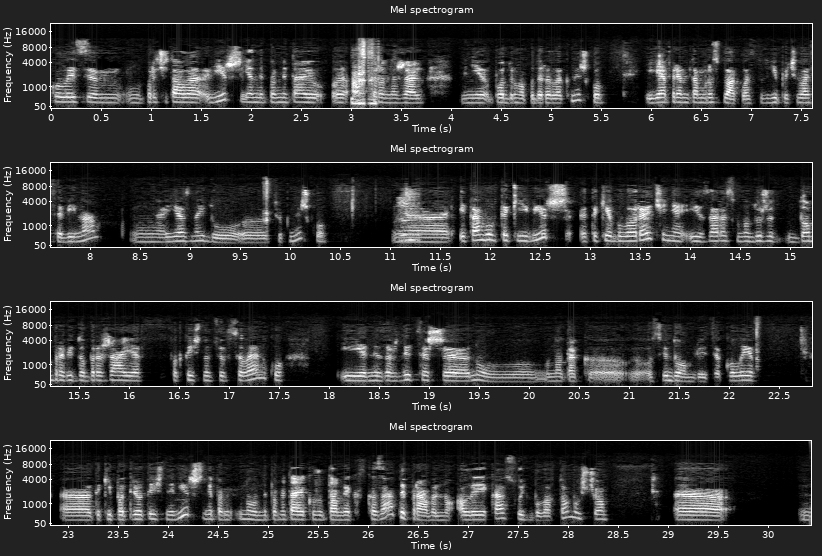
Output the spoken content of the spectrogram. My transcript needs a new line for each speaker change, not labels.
колись ем, прочитала вірш, я не пам'ятаю е, автора, на жаль, мені подруга подарила книжку, і я прям там розплакалась. Тоді почалася війна. Я знайду е, цю книжку. Е, І там був такий вірш, таке було речення, і зараз воно дуже добре відображає фактично цю вселенку. І не завжди це ж ну воно так усвідомлюється. Коли е, такий патріотичний вірш, не ну, не пам'ятаю, кажу там, як сказати правильно, але яка суть була в тому, що е,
